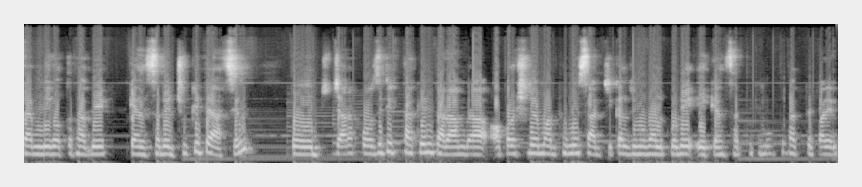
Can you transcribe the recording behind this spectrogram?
ফ্যামিলিগত ভাবে ক্যান্সারের ঝুঁকিতে আছেন। তো যারা পজিটিভ থাকেন, তারা আমরা অপারেশনের মাধ্যমে সার্জিক্যাল রিমুভাল করে এই ক্যান্সার থেকে মুক্ত থাকতে পারেন।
